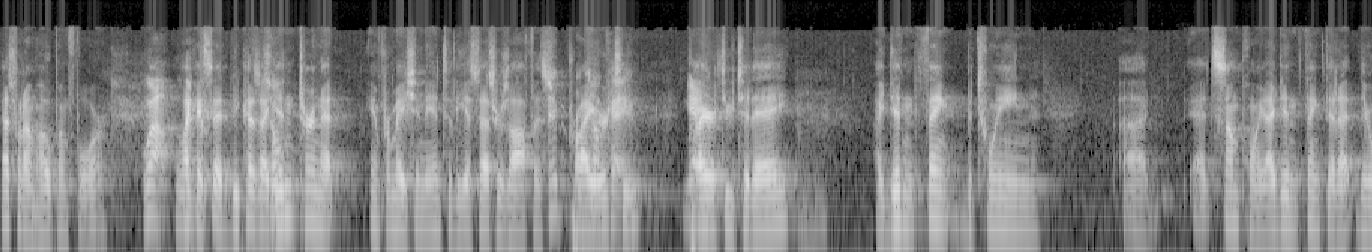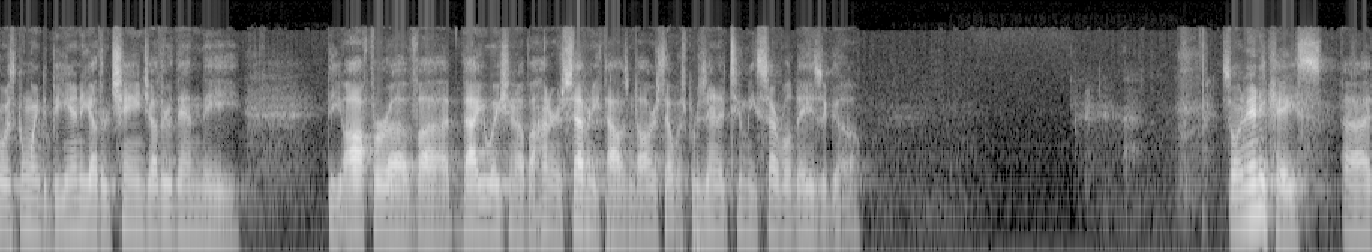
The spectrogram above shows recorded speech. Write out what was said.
That's what I'm hoping for. Well, Like I said, because I so- didn't turn that information into the assessor's office It- prior okay. to, Yeah, prior to today, I didn't think between, uh, at some point, I didn't think that I- there was going to be any other change other than the, the offer of uh, valuation of $170,000 that was presented to me several days ago. So in any case, uh,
